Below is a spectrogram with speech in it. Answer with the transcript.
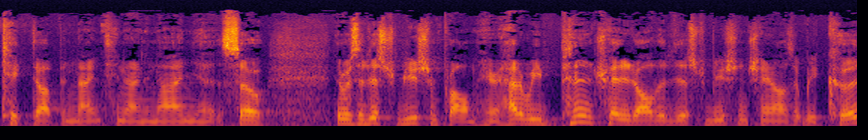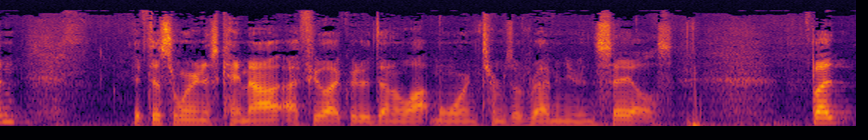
kicked up in 1999 yet. So there was a distribution problem here. Had we penetrated all the distribution channels that we could, if this awareness came out, I feel like we'd have done a lot more in terms of revenue and sales. But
